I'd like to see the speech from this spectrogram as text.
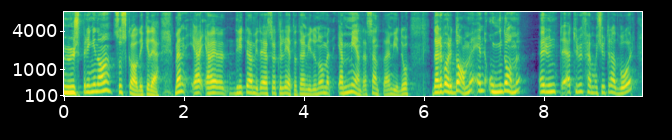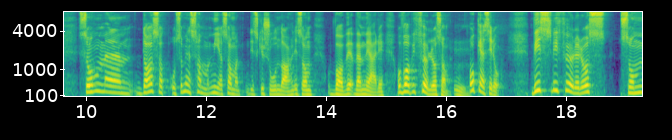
urspringen av, så skal det ikke det. Men jeg, jeg driter i den videoen, jeg skal ikke lete etter en video nå, men jeg mente jeg sendte deg en video der det var en dame, en ung dame, rundt jeg tror 25-30 år, som eh, da satt også med samme, mye av samme diskusjon, da, liksom vi, hvem vi er i, og hva vi føler oss som. OK, sier hun. Hvis vi føler oss som,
